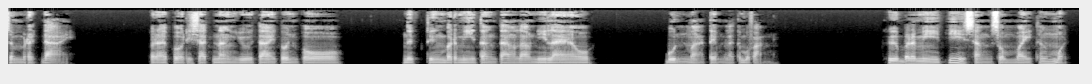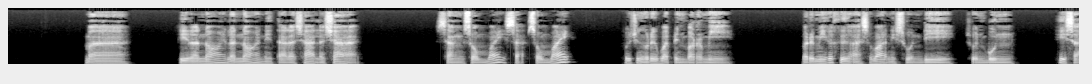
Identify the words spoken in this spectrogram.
สำเร็จได้ พระโพธิสัตว์นั่งอยู่ใต้ต้นโพ นึกถึงบารมีต่างๆเหล่านี้แล้ว บุญมาเต็มล้วท่านฟัง คือบารมีที่สั่งสมไว้ทั้งหมด มาทีละน้อยละน้อยในแต่ละชาติละชาติ สั่งสมไว้สะสมไว้ก็จึงเรียกว่าเป็นบารมี บารมีก็คืออาสวะในส่วนดี ส่วนบุญที่สะ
